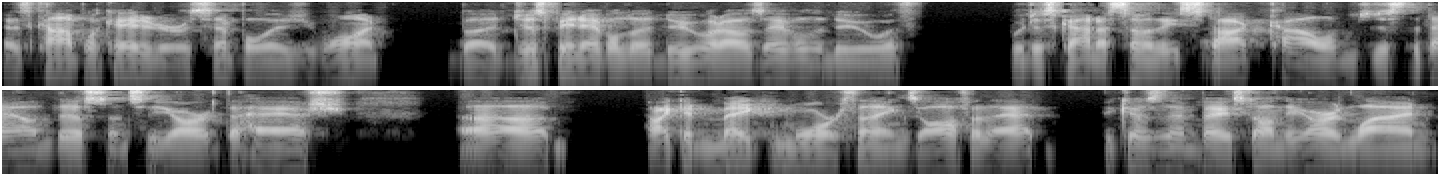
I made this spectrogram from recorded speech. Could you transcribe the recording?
as complicated or as simple as you want. But just being able to do what I was able to do with with just kind of some of these stock columns, just the down distance, the yard, the hash. Uh, I could make more things off of that because then based on the yard line,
